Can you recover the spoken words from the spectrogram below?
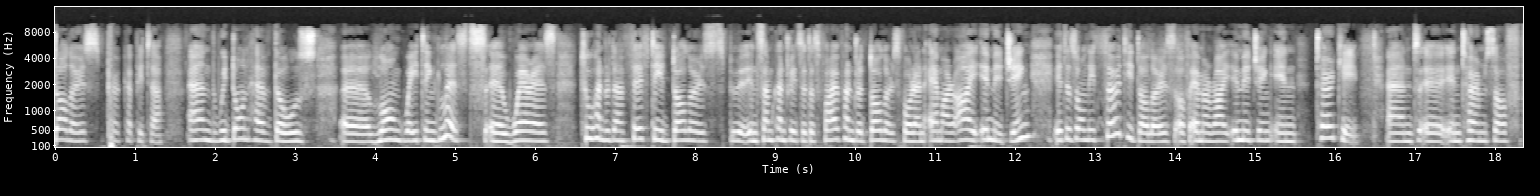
dollars per capita and we don't have those uh, long waiting lists uh, whereas 250 dollars in some countries it is 500 dollars for an MRI imaging it is only 30 dollars of MRI imaging in Turkey and uh, in terms of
